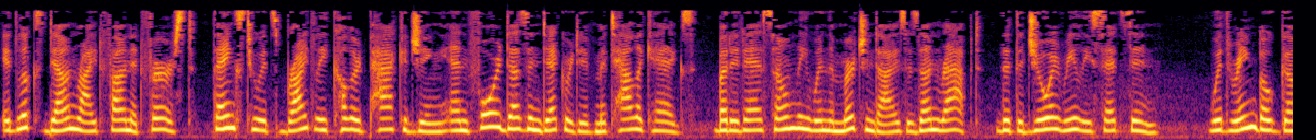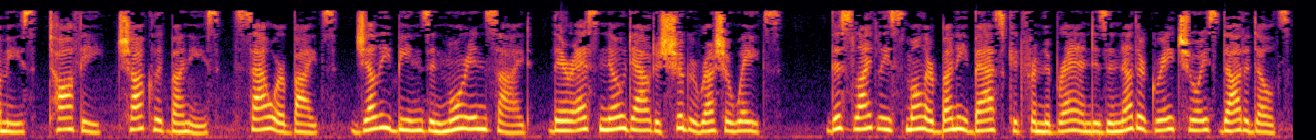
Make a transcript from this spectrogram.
It looks downright fun at first, thanks to its brightly colored packaging and four dozen decorative metallic eggs, but it is only when the merchandise is unwrapped that the joy really sets in. With rainbow gummies, toffee, chocolate bunnies, sour bites, jelly beans and more inside, there is no doubt a sugar rush awaits. This slightly smaller bunny basket from the brand is another great choice. Adults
